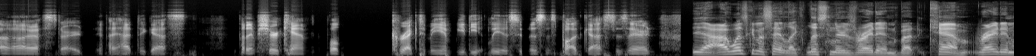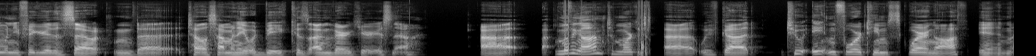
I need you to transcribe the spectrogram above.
uh start if I had to guess. But I'm sure Cam will correct me immediately as soon as this podcast is aired. Yeah, I was gonna say like listeners write in, but Cam, write in when you figure this out and uh, tell us how many it would be because I'm very curious now. Uh, moving on to more, uh, we've got two eight and four teams squaring off in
